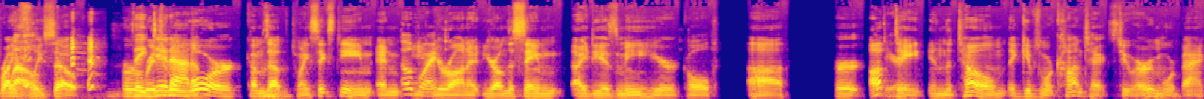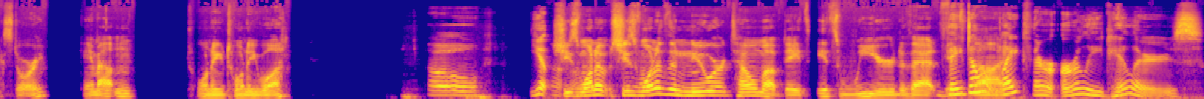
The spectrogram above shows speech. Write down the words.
Rightfully Well, so. Her original lore comes out Mhm. in 2016, and Oh, y- boy. you're on it. You're on the same idea as me here, Cole. Uh, her Oh, dear. update in the tome that gives more context to her and more backstory came out in 2021. oh, yep. She's one of she's one of the newer tome updates. It's weird that They don't not- like their early killers.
